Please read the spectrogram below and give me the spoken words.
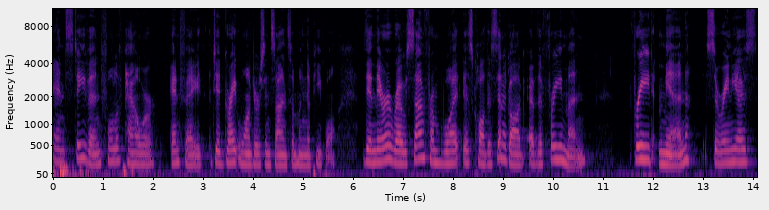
And Stephen, full of power and faith, did great wonders and signs among the people. Then there arose some from what is called the synagogue of the freemen, freedmen, Cyrenians,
